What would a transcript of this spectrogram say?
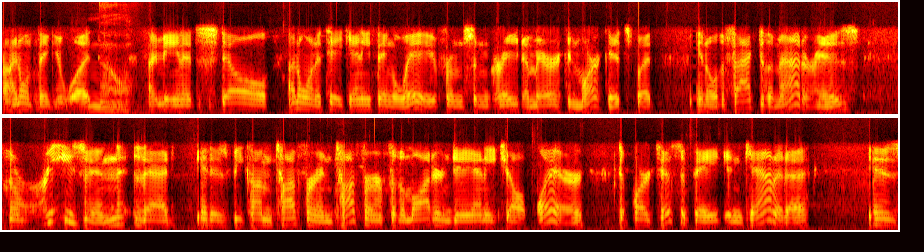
I don't think it would. No. I mean, it's still, I don't want to take anything away from some great American markets, but, you know, the fact of the matter is the reason that it has become tougher and tougher for the modern day NHL player to participate in Canada is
